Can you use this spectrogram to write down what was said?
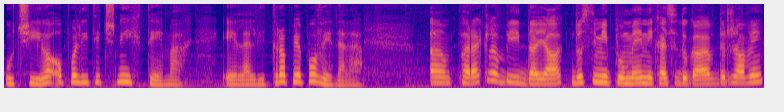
učijo o političnih temah. Ela Litrop je povedala. pa rekla bi, da ja, dosti mi pomeni, kaj se dogaja v državi,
